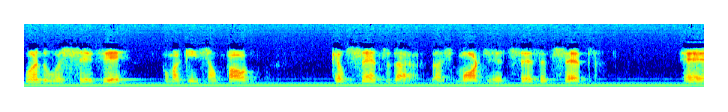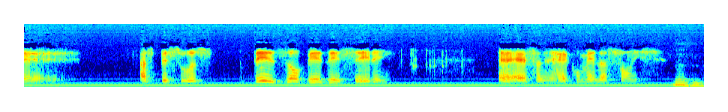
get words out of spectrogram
quando você vê, como aqui em São Paulo, que é o centro da, das mortes, etc, etc, é, as pessoas desobedecerem é, essas recomendações. Uhum.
